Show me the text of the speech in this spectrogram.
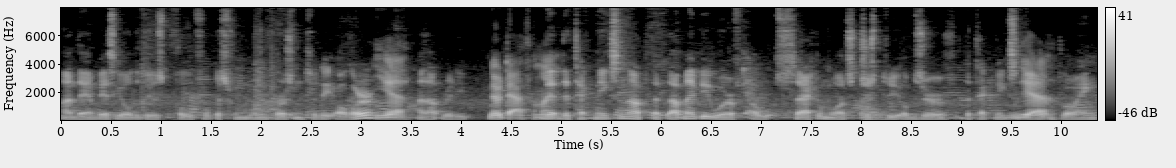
and then basically all they do is pull focus from one person to the other. Yeah. And that really No, the, definitely. the techniques in that, that that might be worth a second watch just to observe the techniques that Yeah. they're employing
